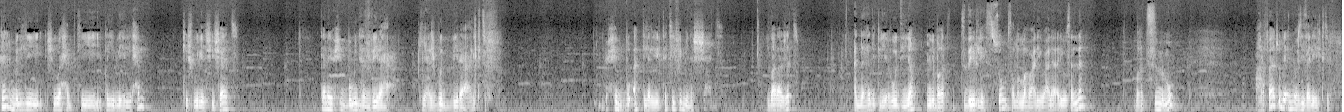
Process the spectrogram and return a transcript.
كان ملي شي واحد كيطيب ليه اللحم كيشوي ليه شي شات كان يحب منها الذراع كيعجبو الذراع الكتف. يحب أكل الكتف من الشات لدرجة أن هذيك اليهودية ملي بغات تدير ليه السم صلى الله عليه وعلى آله وسلم بغات تسممو عرفاتو بأنه عزيز عليه الكتف.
